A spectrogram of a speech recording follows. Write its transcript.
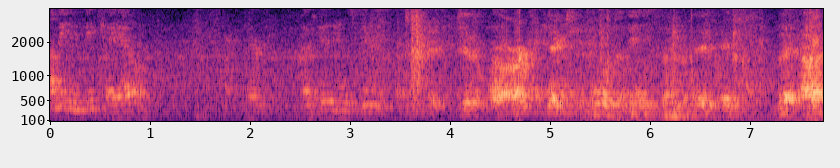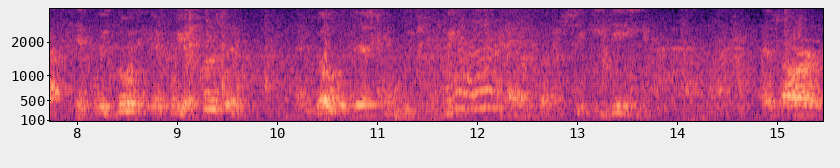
I mean, in BKL, they're a good engineering firm. just our architects more than anything. It- it's- But I, if we go, if we approve it and go with this, can we, we have uh, CED as our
